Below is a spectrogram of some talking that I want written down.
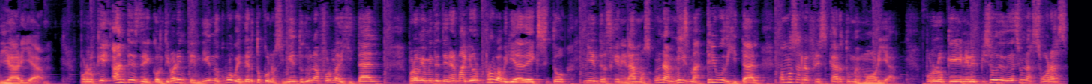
diaria. Por lo que antes de continuar entendiendo cómo vender tu conocimiento de una forma digital, para obviamente tener mayor probabilidad de éxito mientras generamos una misma tribu digital, vamos a refrescar tu memoria. Por lo que en el episodio de hace unas horas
